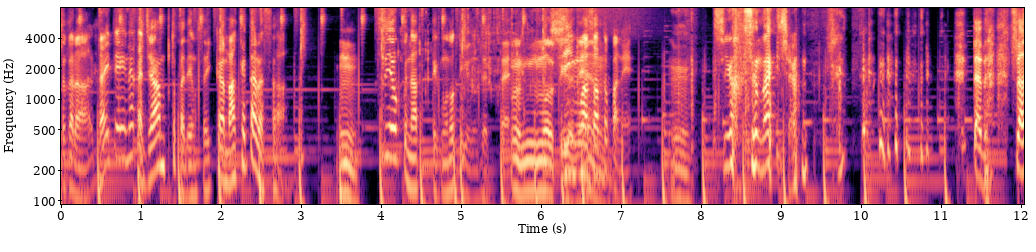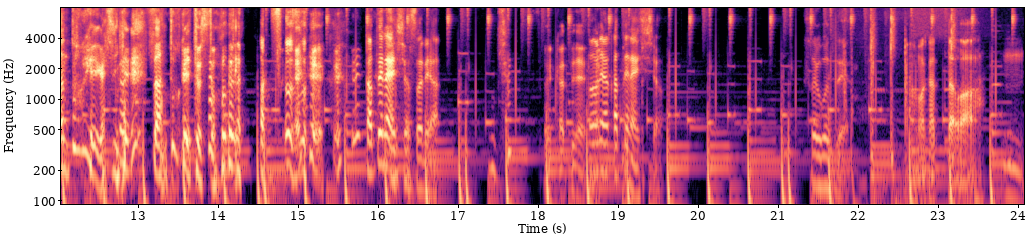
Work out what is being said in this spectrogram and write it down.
だから、大体なんかジャンプとかでもさ、一回負けたらさ、うん。強くなって戻ってくるの、絶対。うん、もう新技とかね。うん。新技ないじゃん。ただ、三等兵が死んで、三等兵として戻ってあそうそう。勝てないでしょ、そりゃ。勝てない。そりゃ勝てないでしょ。そういうことだよ。あ分かったわ。うん。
